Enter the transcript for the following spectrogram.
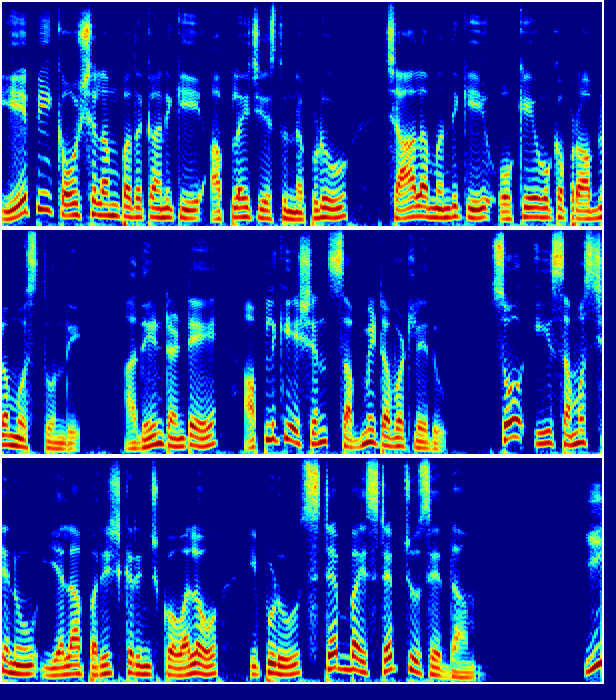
ఏపీ కౌశలం పథకానికి అప్లై చేస్తున్నప్పుడు చాలామందికి ఒకే ఒక ప్రాబ్లం వస్తుంది. అదేంటంటే అప్లికేషన్ సబ్మిట్ అవ్వట్లేదు. సో ఈ సమస్యను ఎలా పరిష్కరించుకోవాలో ఇప్పుడు స్టెప్ బై స్టెప్ చూసేద్దాం. ఈ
